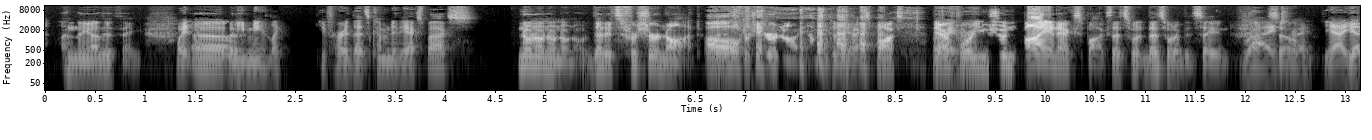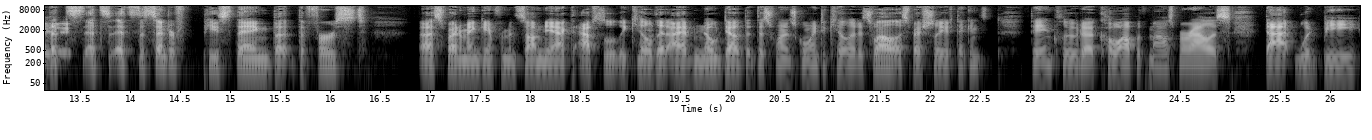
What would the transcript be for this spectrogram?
on the other thing. Wait, Uh, what do you mean? Like you've heard that's coming to the Xbox? No, no, no, no, no. That it's for sure not. Oh, okay. for sure not coming to the Xbox. Right, Therefore, right. you shouldn't buy an Xbox. That's what that's what I've been saying. Right, So- right. Yeah, Yeah, yeah, yeah, that's that's it's the centerpiece thing. The the first uh, Spider-Man game from Insomniac absolutely killed it. I have no doubt that this one is going to kill it as well, especially if they can they include a co-op with Miles Morales. That would be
